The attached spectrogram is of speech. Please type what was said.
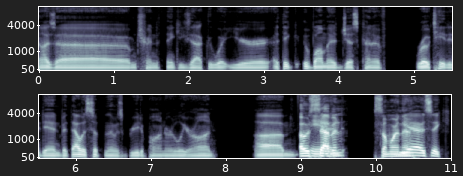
I was uh, I'm trying to think exactly what year. I think Obama had just kind of rotated in, but that was something that was agreed upon earlier on. Um, Oh seven, and- somewhere in there. Yeah, it was like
